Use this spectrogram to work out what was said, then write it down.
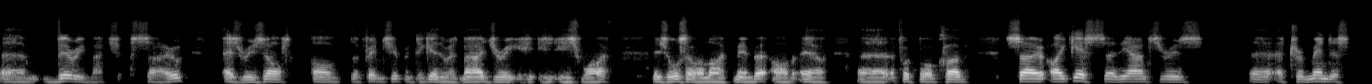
um, very much so as a result of the friendship, and together with Marjorie, his wife, who's also a life member of our uh, football club. So I guess uh, the answer is uh, a tremendous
